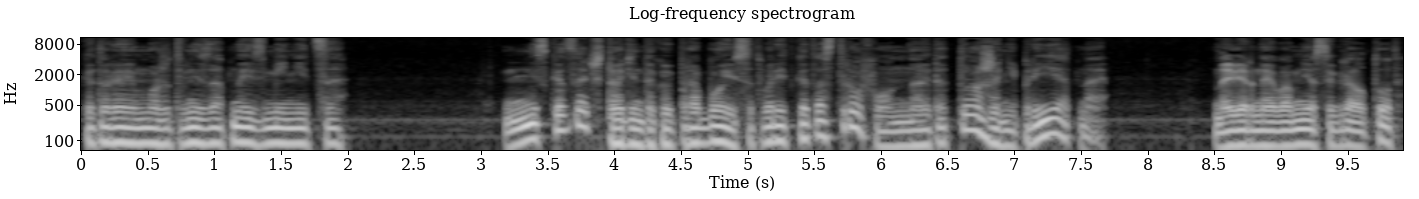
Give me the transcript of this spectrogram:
которые может внезапно измениться. Не сказать, что один такой пробой сотворит катастрофу, но это тоже неприятно. Наверное, во мне сыграл тот,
